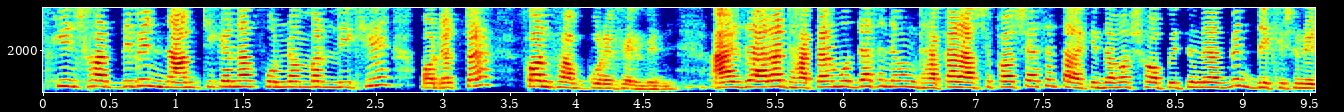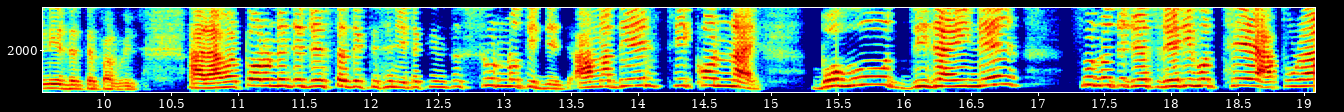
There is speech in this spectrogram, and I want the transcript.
স্ক্রিনশট দিবেন, নাম, ঠিকানা ফোন নাম্বার লিখে অর্ডারটা কনফার্ম করে ফেলবেন। আর যারা ঢাকার মধ্যে আছেন এবং ঢাকার আশেপাশে আছেন, তারা কিন্তু আমার শপে চলে আসবেন, দেখে শুনে নিয়ে যেতে পারবেন। আর আমার পরনে যে ড্রেসটা দেখতেছেন, এটা কিন্তু সুন্নতি ড্রেস আমাদের ত্রিকন্যায় বহু ডিজাইনের সুন্নতি ড্রেস রেডি হচ্ছে। আপুরা,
